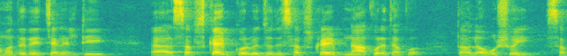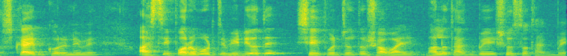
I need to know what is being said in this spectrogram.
আমাদের এই চ্যানেলটি সাবস্ক্রাইব করবে। যদি সাবস্ক্রাইব না করে থাকো, তাহলে অবশ্যই সাবস্ক্রাইব করে নেবে। আসছি পরবর্তী ভিডিওতে সেই পর্যন্ত সবাই ভালো থাকবে, সুস্থ থাকবে।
